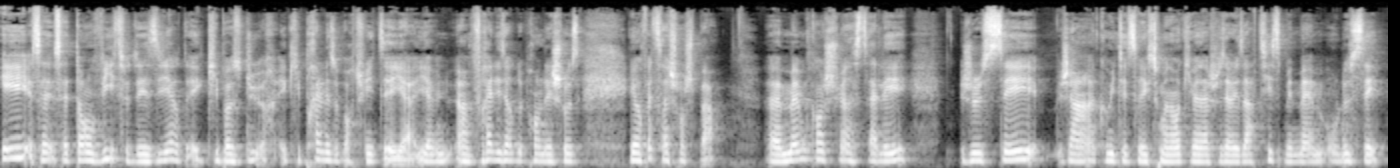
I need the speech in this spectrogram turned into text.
Et cette envie, ce désir, et qui bosse dur et qui prennent les opportunités, il y a, un vrai désir de prendre les choses. Et en fait, ça change pas. Euh, même quand je suis installée, je sais, j'ai un comité de sélection maintenant qui à choisir les artistes, mais même, on le sait.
